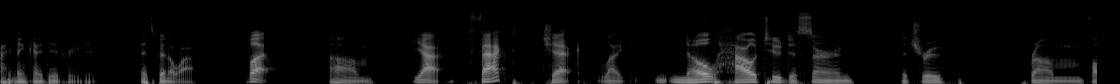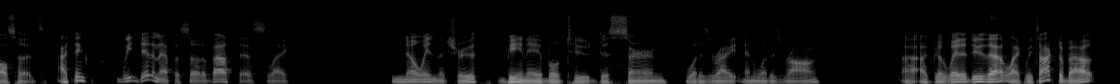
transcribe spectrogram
I think I did read it. It's been a while. But um yeah, fact check like know how to discern the truth from falsehoods. I think we did an episode about this like knowing the truth, being able to discern what is right and what is wrong. Uh, a good way to do that, like we talked about,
